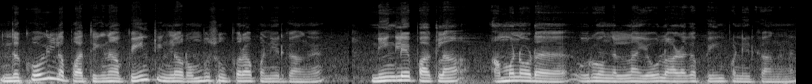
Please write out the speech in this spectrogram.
இந்த கோயிலில் பார்த்தீங்கன்னா பெயிண்டிங்லாம் ரொம்ப சூப்பராக பண்ணியிருக்காங்க நீங்களே பார்க்கலாம் அம்மனோட உருவங்கள்லாம் எவ்வளோ அழகாக பெயிண்ட் பண்ணியிருக்காங்கன்னு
